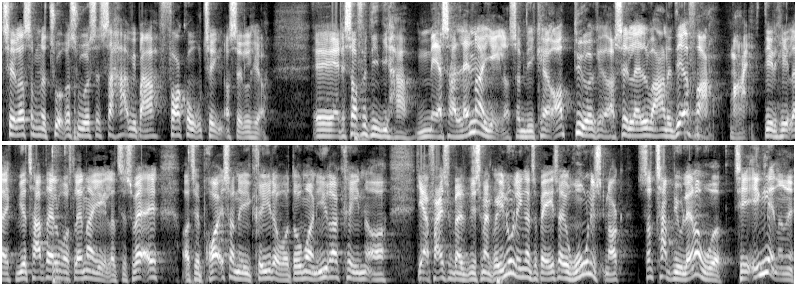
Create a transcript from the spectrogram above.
tæller som naturressource, så har vi bare for gode ting at sælge her. Øh, er det så fordi, vi har masser af landarealer, som vi kan opdyrke og sælge alle varerne derfra? Nej, det er det heller ikke. Vi har tabt alle vores landarealer til Sverige og til prøjserne i krig, der var dummere end Irakkrigen. Og ja, faktisk, hvis man går endnu længere tilbage, så ironisk nok, så tabte vi jo landområder til englænderne.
